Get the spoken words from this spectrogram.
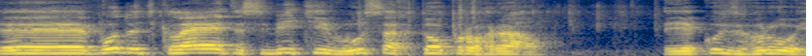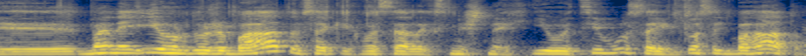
е, будуть клеїти собі ті вуса, хто програв. Якусь гру. В мене ігор дуже багато, всяких веселих, смішних, і оці вуса їх досить багато.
